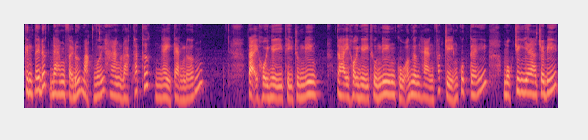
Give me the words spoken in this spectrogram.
kinh tế Đức đang phải đối mặt với hàng loạt thách thức ngày càng lớn. Tại hội nghị thị trường niên Tại hội nghị thường niên của Ngân hàng Phát triển Quốc tế, một chuyên gia cho biết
